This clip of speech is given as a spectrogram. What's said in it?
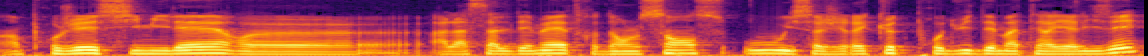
un projet similaire à la salle des maîtres dans le sens où il s'agirait que de produits dématérialisés.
